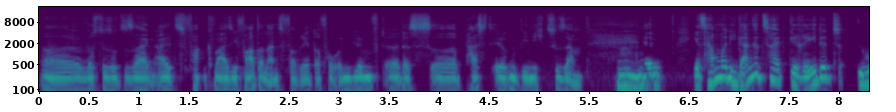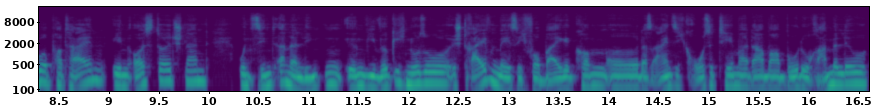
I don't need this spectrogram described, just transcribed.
äh, wirst du sozusagen als fa quasi Vaterlandsverräter verunglimpft. Äh, das äh, passt irgendwie nicht zusammen. Mhm. Ähm, jetzt haben wir die ganze Zeit geredet über Parteien in Ostdeutschland und sind an der Linken irgendwie wirklich nur so streifenmäßig vorbeigekommen. Äh, das einzig große Thema da war Bodo Ramelow,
